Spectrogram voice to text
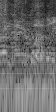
running.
